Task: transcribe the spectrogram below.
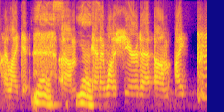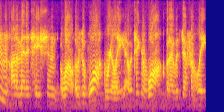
I like it. yes, Um, yes. And I want to share that um, I, on a meditation, well, it was a walk really. I was taking a walk, but I was definitely,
